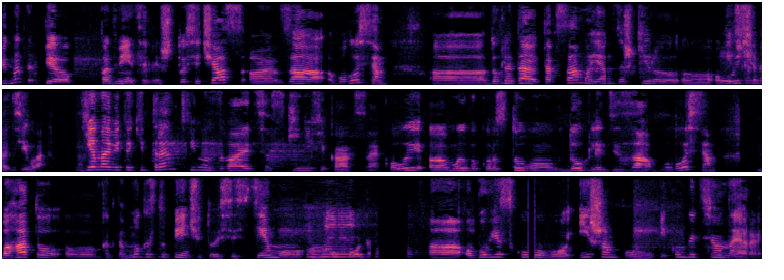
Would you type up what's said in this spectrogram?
е, підмет- пі- що е, за волоссям доглядають так само, як за шкірою обличчя та тіла. Є навіть такий тренд, він називається скініфікація, коли е, ми використовуємо в догляді за волоссям багато як там, многоступенчату систему е, уходу. Обов'язково і шампуні, і кондиціонери,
